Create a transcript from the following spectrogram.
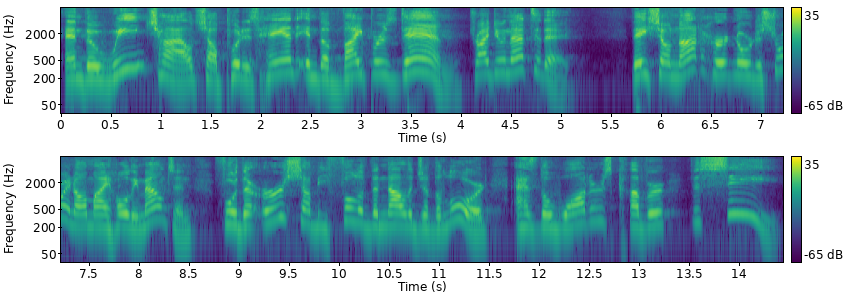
And the weaned child shall put his hand in the viper's den. Try doing that today. They shall not hurt nor destroy in all my holy mountain, for the earth shall be full of the knowledge of the Lord as the waters cover the sea.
